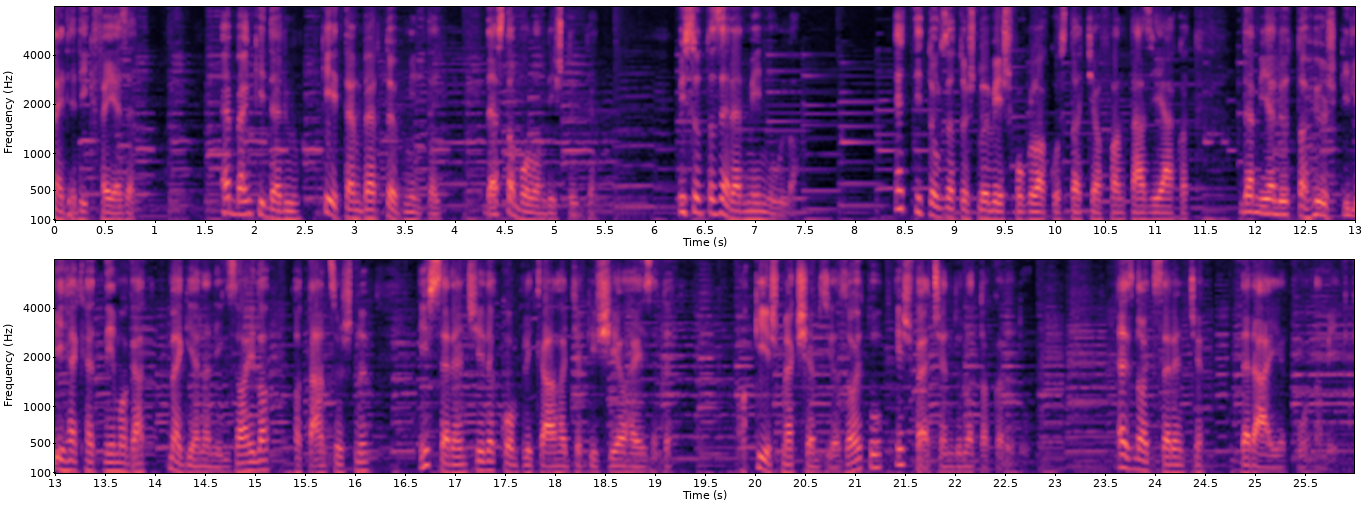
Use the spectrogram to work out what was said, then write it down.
Negyedik fejezet Ebben kiderül, két ember több, mint egy, de ezt a bolond is tudja. Viszont az eredmény nulla. Egy titokzatos lövés foglalkoztatja a fantáziákat, de mielőtt a hős kiliheghetné magát, megjelenik Zajla, a táncosnő, és szerencsére komplikálhatja kisé a helyzetet. A kés megsebzi az ajtót, és felcsendül a takarodó. Ez nagy szerencse, de ráért volna még.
